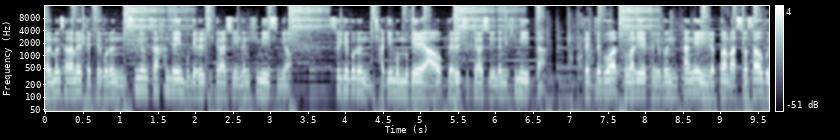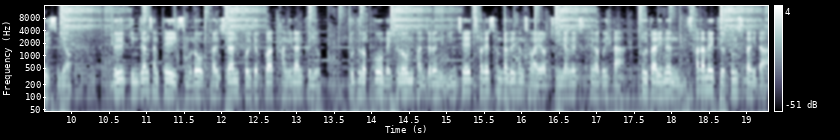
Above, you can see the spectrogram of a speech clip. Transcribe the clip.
젊은 사람의 대퇴골은 승용차 한 대의 무게를 지탱할 수 있는 힘이 있으며 슬개골은 자기 몸무게의 9배를 지탱할 수 있는 힘이 있다. 대퇴부와 종아리의 근육은 땅의 인력과 맞서 싸우고 있으며 늘 긴장 상태에 있으므로 견실한 골격과 강인한 근육, 부드럽고 매끄러운 관절은 인체의 철의 삼각을 형성하여 중량을 지탱하고 있다. 두 다리는 사람의 교통수단이다.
